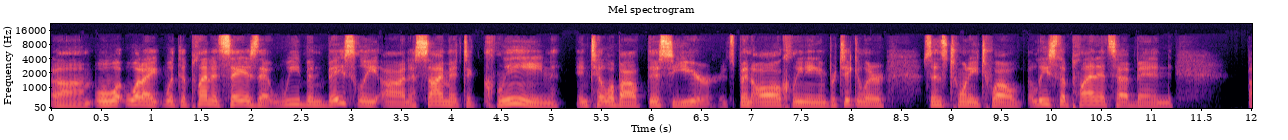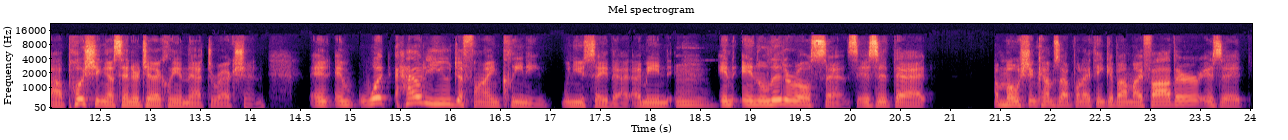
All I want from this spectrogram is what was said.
um well what, what i what the planets say is that we've been basically on assignment to clean until about this year it's been all cleaning in particular since 2012 at least the planets have been uh, pushing us energetically in that direction and and what how do you define cleaning when you say that i mean Mm. in in literal sense is it that emotion comes up when i think about my father is it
